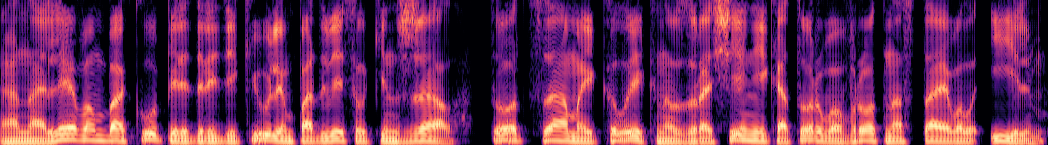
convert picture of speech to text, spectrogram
А на левом боку перед редикюлем подвесил кинжал. Тот самый клык, на возвращении которого в рот настаивал Ильм.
